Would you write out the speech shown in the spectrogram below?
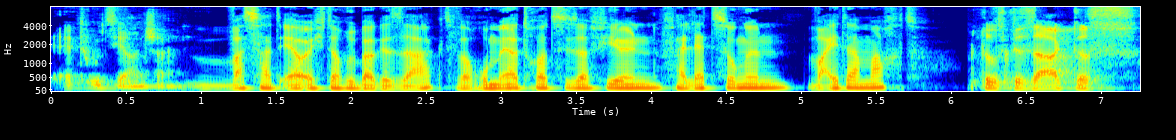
er tut's ja anscheinend. Was hat er euch darüber gesagt, warum er trotz dieser vielen Verletzungen weitermacht? Du hast gesagt, dass,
